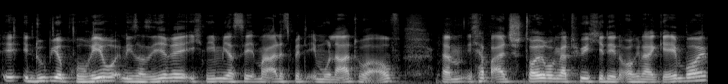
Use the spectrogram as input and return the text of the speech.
in dubio pro reo in dieser Serie. Ich nehme das hier immer alles mit Emulator auf. Ähm, ich habe als Steuerung natürlich hier den Original Game Boy.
